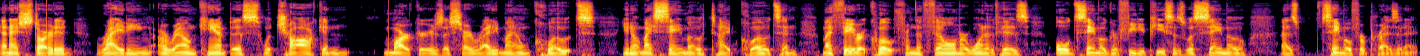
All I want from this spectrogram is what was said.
and I started writing around campus with chalk and markers. I started writing my own quotes, you know, my Samo type quotes. And my favorite quote from the film or one of his old Samo graffiti pieces was Samo as Samo for president.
